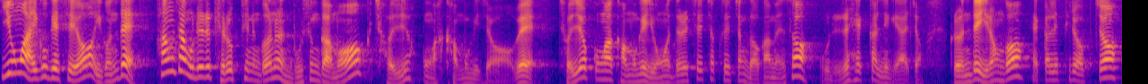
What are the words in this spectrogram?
이 용어 알고 계세요? 이건데 항상 우리를 괴롭히는 거는 무슨 과목? 전력공학 과목이죠. 왜? 전력공학 과목의 용어들을 슬쩍슬쩍 넣어가면서 우리를 헷갈리게 하죠. 그런데 이런 거 헷갈릴 필요 없죠.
